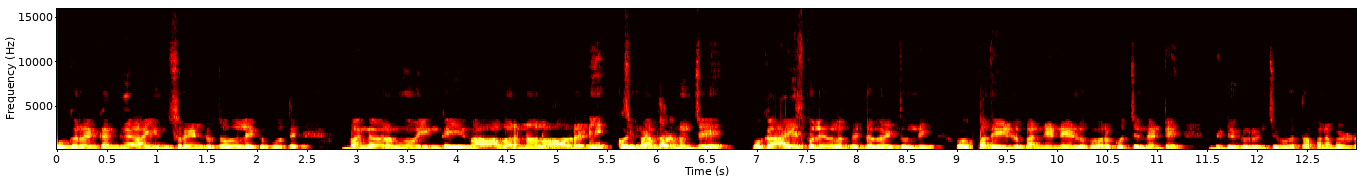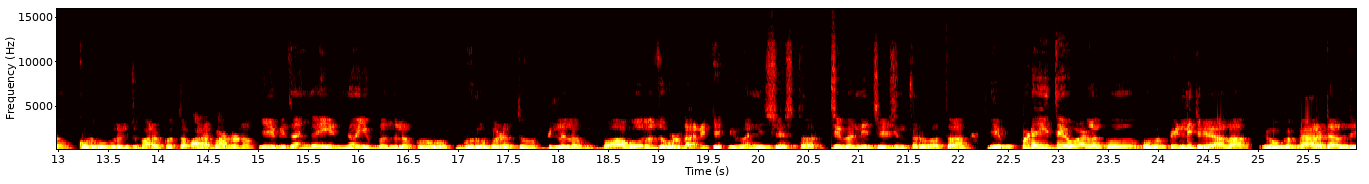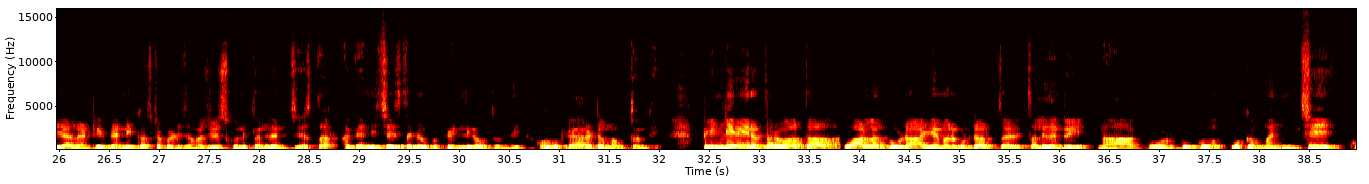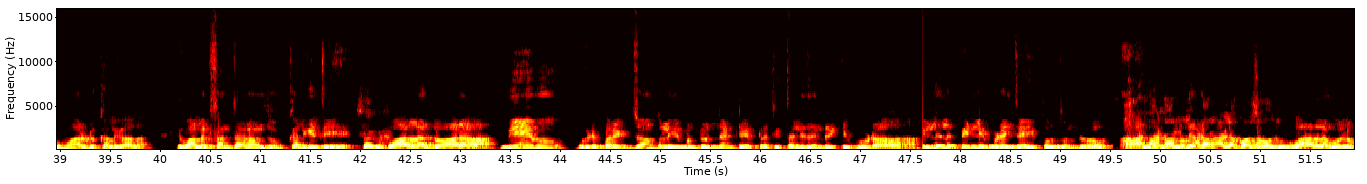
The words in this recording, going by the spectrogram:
ఒక రకంగా ఇన్సూరెంట్తో లేకపోతే బంగారము ఇంకా ఏమో ఆభరణాలు ఆల్రెడీ చిన్నప్పటి. నుంచే ఒక హై స్కూల్ లెవెల్ పెద్దగా అవుతుంది. ఒక పదేళ్ళు పన్నెండేళ్ళు వరకు వచ్చిందంటే బిడ్డ గురించి ఒక తపన పడడం కొడుకు గురించి మరొక తపన. పడడం ఈ విధంగా ఎన్నో ఇబ్బందులకు గురువు పడుతూ పిల్లల బాగోలు చూడడానికి ఇవన్నీ చేస్తారు. ఇవన్నీ చేసిన తర్వాత ఎప్పుడైతే వాళ్ళకు ఒక పెళ్ళి చేయాలా ఒక పారటాలు చేయాలంటే ఇవన్నీ కష్టపడి జమ చేసుకుని తల్లిదండ్రులు చేస్తారు. అవన్నీ చేస్తేనే ఒక పెళ్ళి అవుతుంది ఒక. పేరటం అవుతుంది. పెళ్ళి అయిన తర్వాత వాళ్ళకు కూడా ఏమనుకుంటారు తల్లిదండ్రి? నా కొడుకుకు ఒక మంచి కుమారుడు కలగాల. వాళ్ళకి సంతానం కలిగితే వాళ్ళ ద్వారా మేము ఒకటి ఫర్ ఎగ్జాంపుల్ ఏముంటుందంటే ప్రతి తల్లిదండ్రికి కూడా పిల్లల పెళ్ళి ఎప్పుడైతే అయిపోతుందో వాళ్ళ వాళ్ళ కోసం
